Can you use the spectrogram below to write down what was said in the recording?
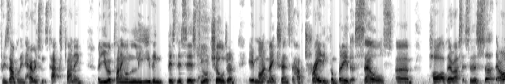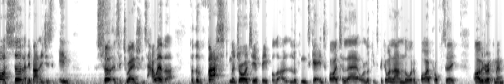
for example, inheritance tax planning, and you were planning on leaving businesses to your children, it might make sense to have a trading company that sells um, part of their assets. So, there are certain advantages in certain situations. However, for the vast majority of people that are looking to get into buy to let or looking to become a landlord and buy property, I would recommend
